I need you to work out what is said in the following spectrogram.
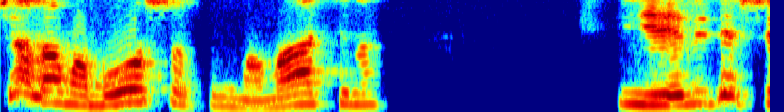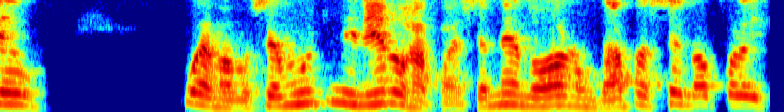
Tinha lá uma moça com uma máquina. E ele desceu. Ué, mas você é muito menino, rapaz. Você é menor, não dá para ser, não. Eu falei,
